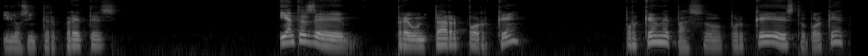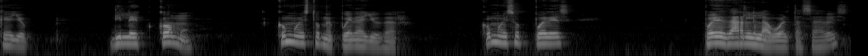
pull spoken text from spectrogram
y los interpretes. Y antes de preguntar por qué, por qué me pasó, por qué esto, por qué aquello, dile cómo, cómo esto me puede ayudar, cómo eso puedes, puede darle la vuelta, ¿sabes?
